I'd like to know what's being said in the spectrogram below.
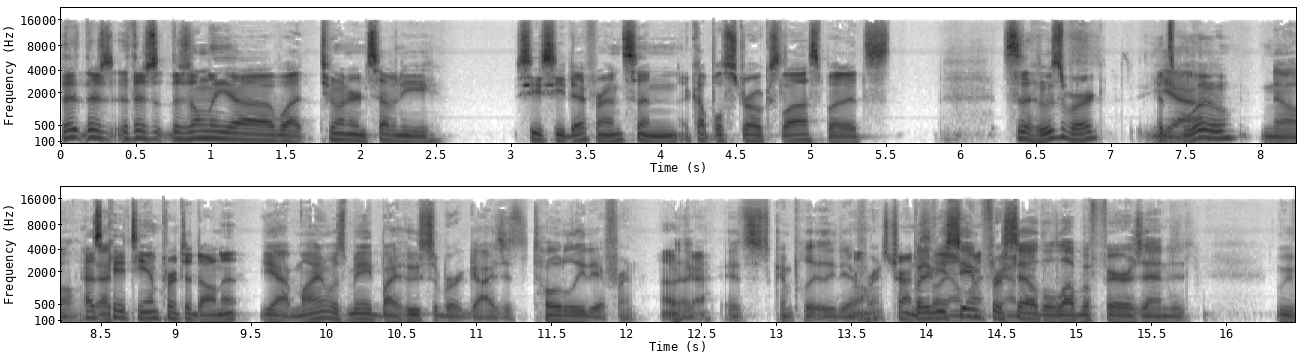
There's there's there's only uh what 270 cc difference and a couple strokes less, but it's it's a Husaberg. It's Yeah, blue. No, Has that- KTM printed on it. Yeah, mine was made by Husaberg guys. It's totally different. Okay. Like, it's completely different. to but if you see them for 300. sale, the love affair has ended. We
